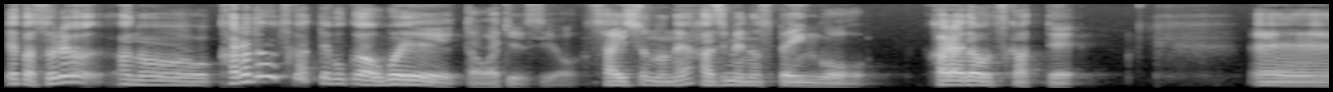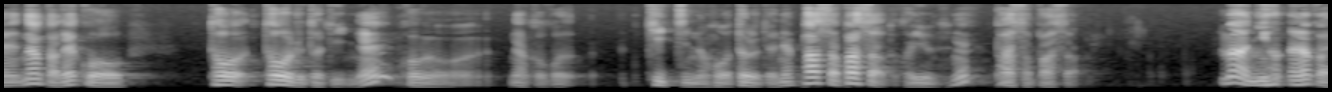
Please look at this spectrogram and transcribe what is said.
やっぱそれをあの体を使って僕は覚えたわけですよ。最初のね初めのスペイン語を。体を使って、えー、なんかねこうと通る時にねこうなんかこうキッチンの方を取るとねパサパサとか言うんですね。パサパサ。まあ日本なんか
